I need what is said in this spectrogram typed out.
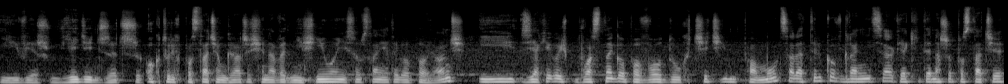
i wiesz, wiedzieć rzeczy, o których postaciom gracze się nawet nie śniło i nie są w stanie tego pojąć i z jakiegoś własnego powodu chcieć im pomóc, ale tylko w granicach, w jakich te nasze postacie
